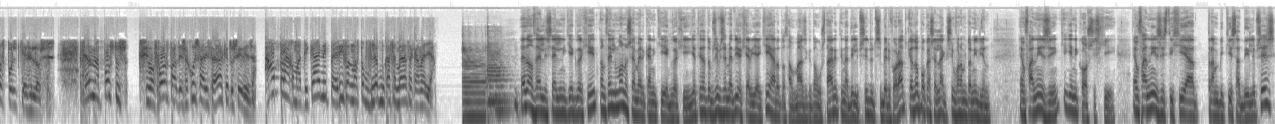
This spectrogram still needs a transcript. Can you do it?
ως πολιτικές δηλώσεις. Θέλω να πω στους ψηφοφόρους παραδοσιακούς της αριστεράς και του ΣΥΡΙΖΑ. Αν πραγματικά είναι υπερήφανο με αυτό που βλέπουν κάθε μέρα στα κανάλια. Δεν τον θέλει σε ελληνική εκδοχή, τον θέλει μόνο σε αμερικανική εκδοχή. Γιατί θα τον ψήφισε με δύο χέρια εκεί, άρα το θαυμάζει και τον γουστάρει, την αντίληψή του, τη συμπεριφορά του. Και εδώ που ο Κασελάκης, σύμφωνα με τον ίδιο, εμφανίζει και γενικώς ισχύει, εμφανίζει στοιχεία τραμπικής αντίληψης,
